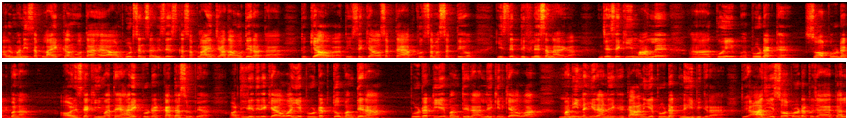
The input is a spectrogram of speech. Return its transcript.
अगर मनी सप्लाई कम होता है और गुड्स एंड सर्विसेज़ का सप्लाई ज़्यादा होते रहता है तो क्या होगा? तो इससे क्या हो सकता है? आप खुद समझ सकते हो। इससे डिफ्लेशन आएगा। जैसे कि मान ले आ, कोई प्रोडक्ट है सौ प्रोडक्ट बना और इसका कीमत है हर एक प्रोडक्ट का दस रुपया और धीरे धीरे क्या हुआ ये प्रोडक्ट तो बनते रहा प्रोडक्ट ये बनते रहा लेकिन क्या हुआ मनी नहीं रहने के कारण ये प्रोडक्ट नहीं बिक रहा है। तो आज ये सौ प्रोडक्ट हो जाएगा कल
